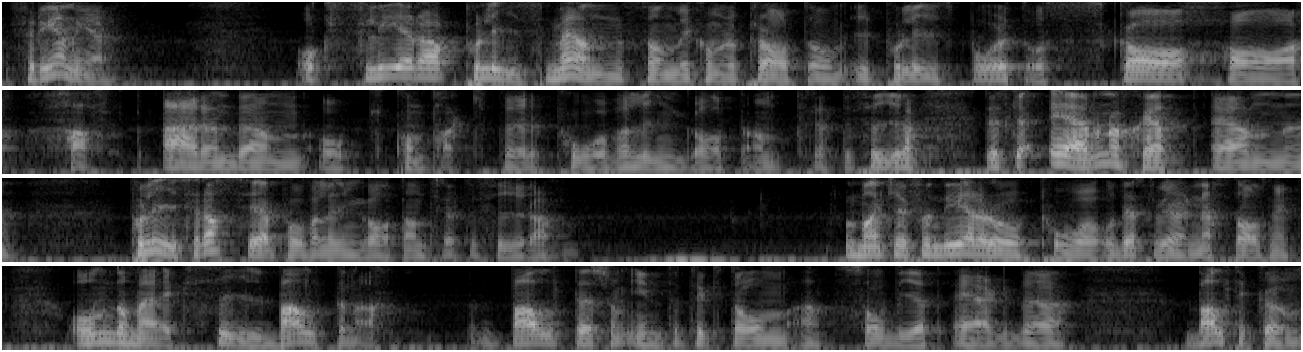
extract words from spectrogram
föreningar. Och flera polismän som vi kommer att prata om i polisspåret då ska ha haft ärenden och kontakter på Wallingatan 34. Det ska även ha skett en polisrazzia på Wallingatan 34. Och man kan ju fundera då på, och det ska vi göra i nästa avsnitt, om de här exilbalterna. Balter som inte tyckte om att Sovjet ägde Baltikum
